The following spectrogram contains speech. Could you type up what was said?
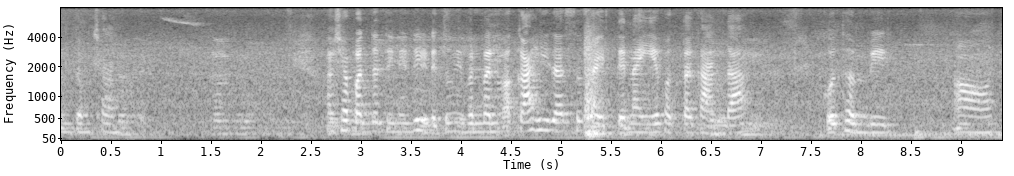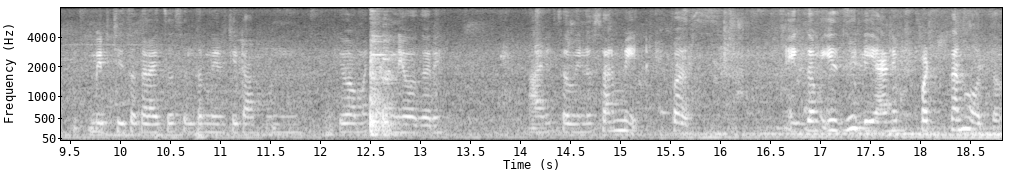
एकदम छान. अशा पद्धतीने दीड तुम्ही पण बनवा. काही जास्त साहित्य नाही आहे फक्त कांदा कोथिंबीर मिरचीचं करायचं असेल तर मिरची टाकून किंवा मग चटणी वगैरे. आणि चवीनुसार मीठ. बस. एकदम इझिली आणि पटकन होतं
